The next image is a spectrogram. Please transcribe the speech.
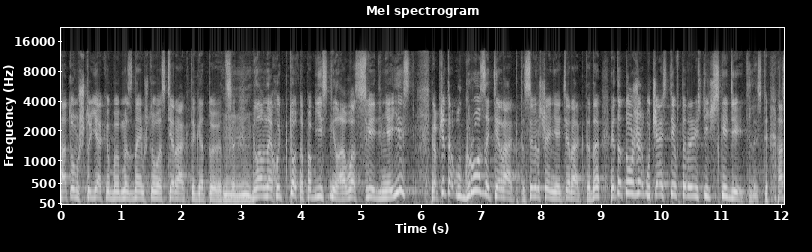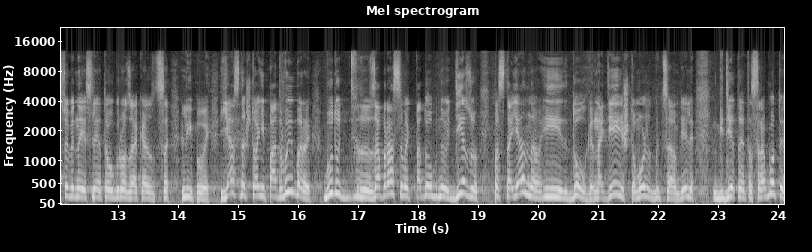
о том, что якобы мы знаем, что у вас теракты готовятся. Главное, хоть кто-то объяснил, а у вас сведения есть? Вообще-то угроза теракта, совершения теракта, да, это тоже участие в террористической деятельности. Особенно если эта угроза окажется липовой. Ясно, что они под выборы будут э, забрасывать подобную дезу постоянно и долго, надеясь, что, может быть, в самом деле где-то это сработает.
